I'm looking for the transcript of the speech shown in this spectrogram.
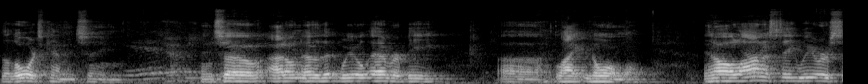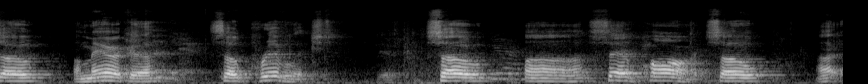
the Lord's coming soon. And so I don't know that we'll ever be uh, like normal. In all honesty, we were so, America, so privileged, so uh, set apart. So uh,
